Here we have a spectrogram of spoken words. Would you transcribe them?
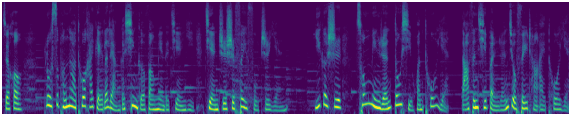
最后，洛斯彭纳托还给了两个性格方面的建议，简直是肺腑之言。一个是聪明人都喜欢拖延，达芬奇本人就非常爱拖延，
